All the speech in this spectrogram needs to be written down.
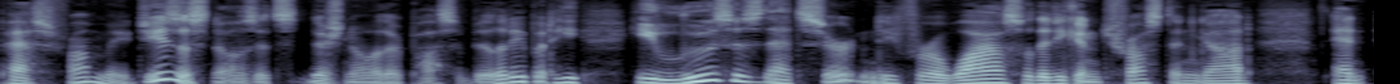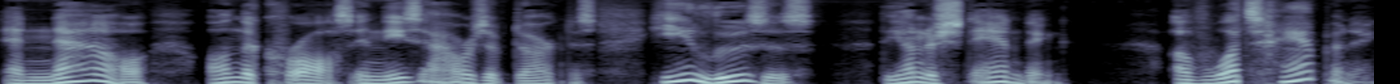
pass from me. Jesus knows it's there's no other possibility, but he he loses that certainty for a while so that he can trust in God. And and now on the cross, in these hours of darkness, he loses the understanding of what's happening.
